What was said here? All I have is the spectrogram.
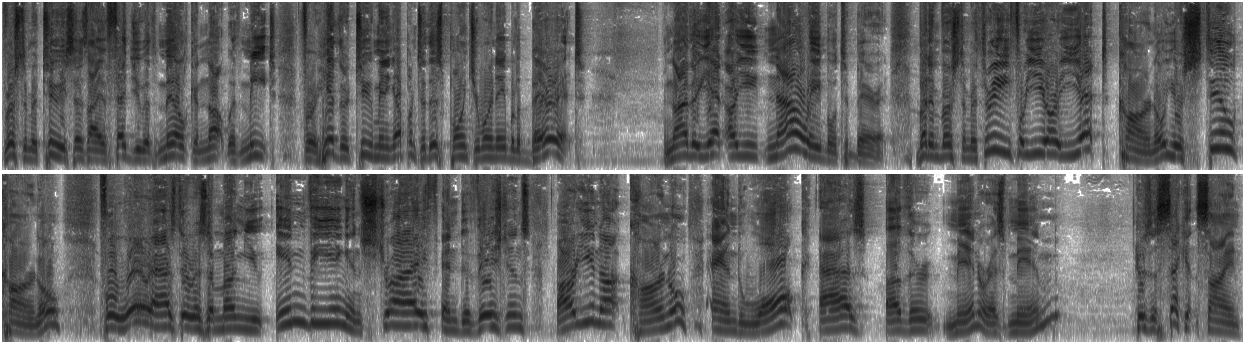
Verse number two, he says, I have fed you with milk and not with meat, for hitherto, meaning up until this point, you weren't able to bear it. Neither yet are ye now able to bear it. But in verse number three, for ye are yet carnal, you're still carnal. For whereas there is among you envying and strife and divisions, are ye not carnal and walk as other men or as men? Here's a second sign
